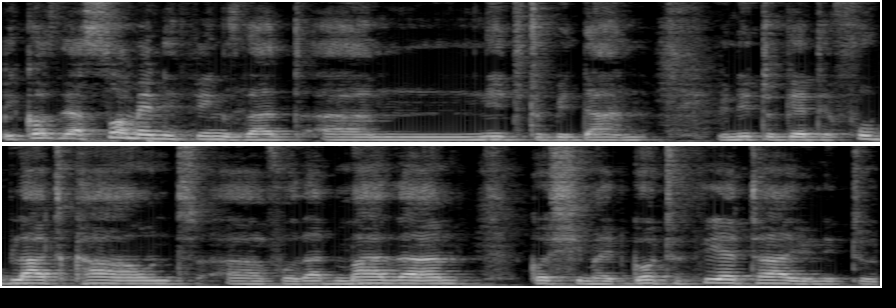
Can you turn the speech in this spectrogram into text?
because there are so many things that um, need to be done. You need to get a full blood count uh, for that mother because she might go to theater. You need to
